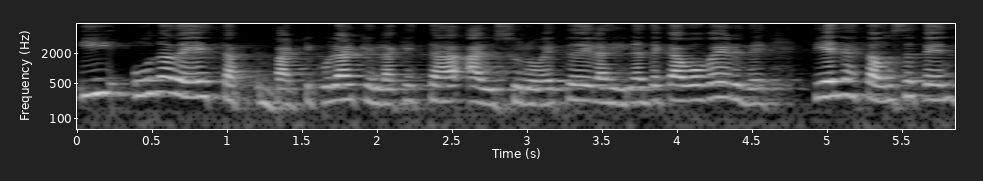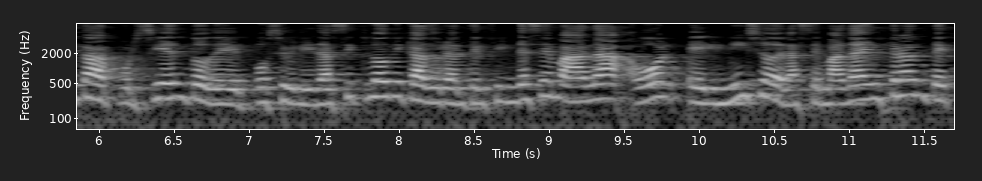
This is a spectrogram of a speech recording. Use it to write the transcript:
y una de estas en particular, que es la que está al suroeste de las islas de Cabo Verde, tiene hasta un 70% de posibilidad ciclónica durante el fin de semana o el inicio de la semana entrante.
